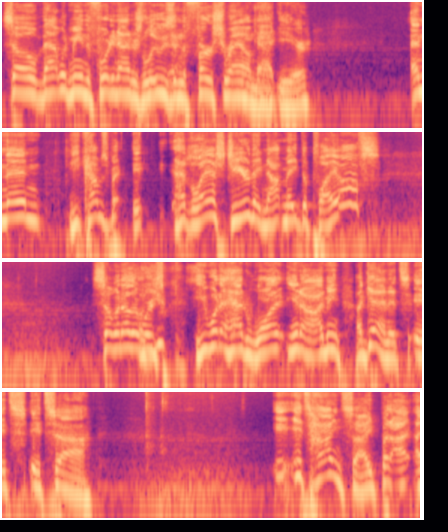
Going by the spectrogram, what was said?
So that would mean the 49ers lose in the first round Okay. that year. And then he comes back. It, had last year they not made the playoffs? So in other Oh, words, you- he would have had one. You know, I mean, again, it's it's it's uh, it- it's hindsight, but I, I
